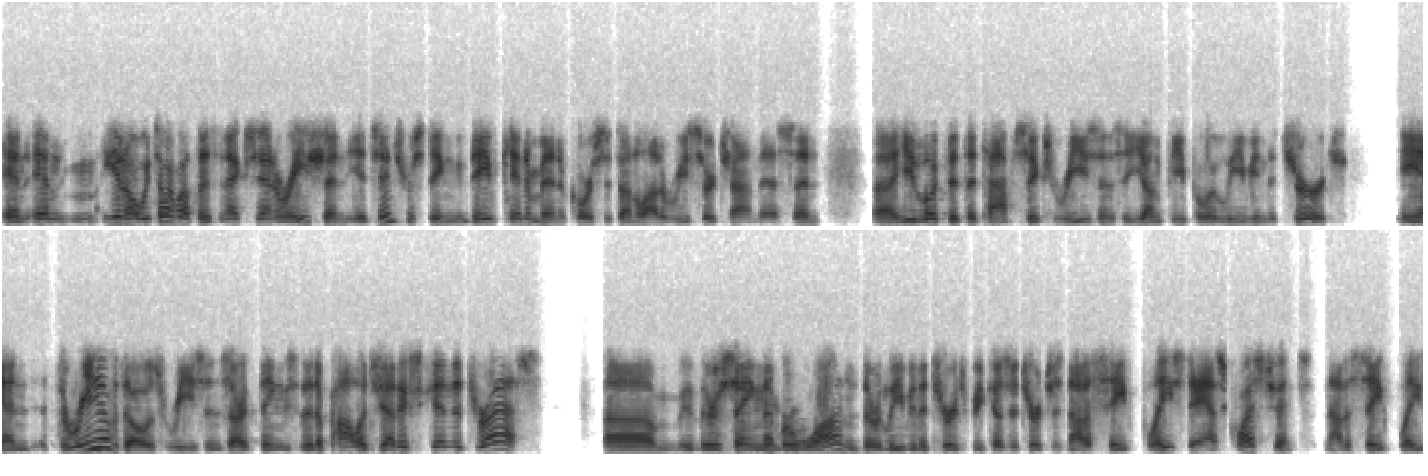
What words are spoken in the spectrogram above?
And and you know, we talk about this next generation. It's interesting. Dave Kinnaman, of course, has done a lot of research on this, and uh, he looked at the top six reasons that young people are leaving the church. And three of those reasons are things that apologetics can address. Um, they're saying number one, they're leaving the church because the church is not a safe place to ask questions, not a safe place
